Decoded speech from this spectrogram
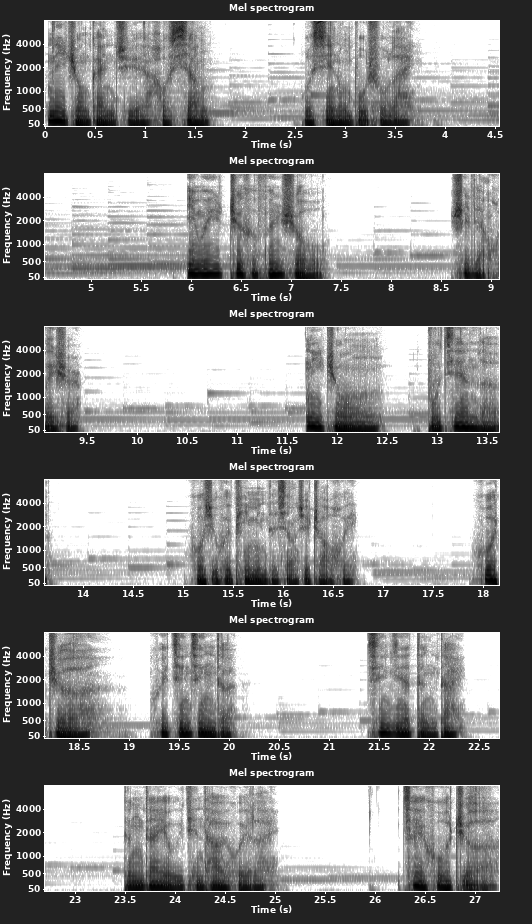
那种感觉好像我形容不出来。因为这和分手是两回事儿。那种不见了，或许会拼命的想去找回，或者会静静的、静静的等待，等待有一天他会回来。再或者，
